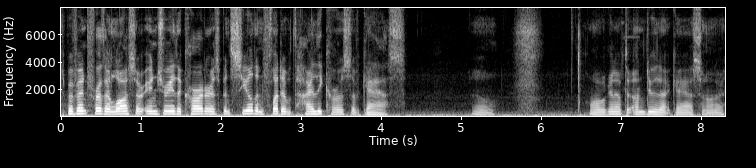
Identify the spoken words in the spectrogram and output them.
To prevent further loss or injury, the corridor has been sealed and flooded with highly corrosive gas. Oh. Well, we're gonna have to undo that gas in order...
